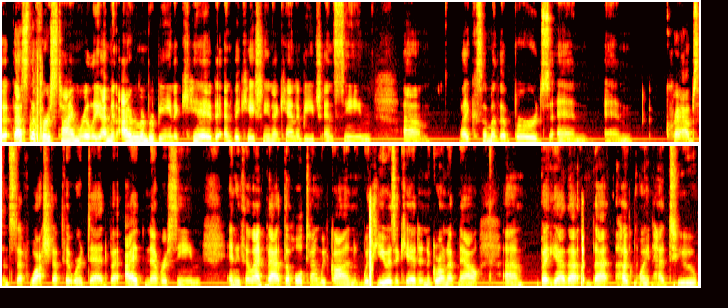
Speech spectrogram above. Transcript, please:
that that's the first time really. I mean, I remember being a kid and vacationing at Cannon Beach and seeing um, like some of the birds and and crabs and stuff washed up that were dead, but I had never seen anything like that the whole time we've gone with you as a kid and a grown up now. Um, but yeah, that that hug point had two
